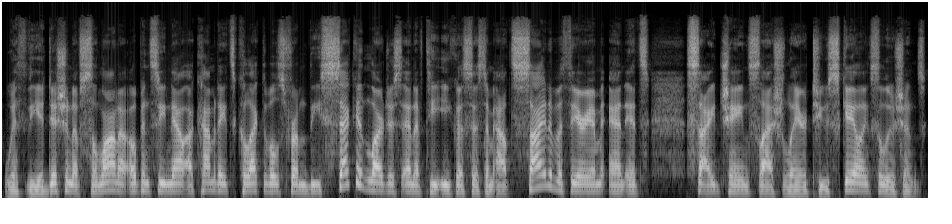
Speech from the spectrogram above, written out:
With the addition of Solana, OpenSea now accommodates collectibles from the second largest NFT ecosystem outside of Ethereum and its sidechain slash layer 2 scaling solutions.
